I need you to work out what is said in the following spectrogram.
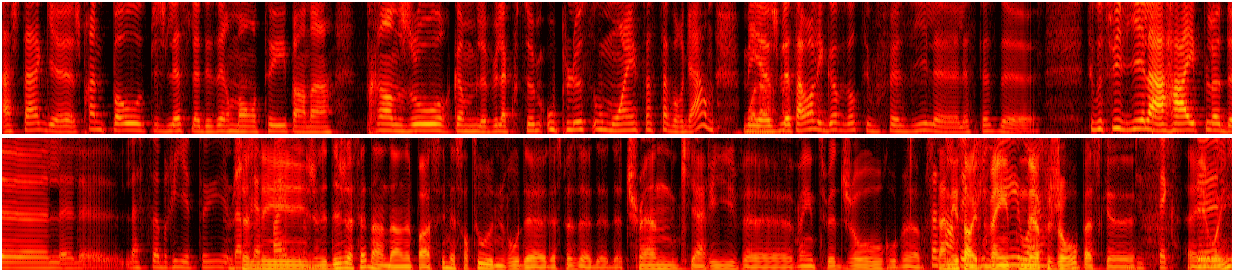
Hashtag euh, je prends une pause puis je laisse le désir monter pendant 30 jours, comme le veut la coutume, ou plus ou moins, ça, ça vous regarde. Mais Voilà. euh, je voulais savoir, les gars, vous autres, si vous faisiez le- l'espèce de. Si vous suiviez la hype là, de le- le- la sobriété d'après-fête. je l'ai déjà fait dans, dans le passé, mais surtout au niveau de l'espèce de, de, de trend qui arrive euh, 28 jours. ou, euh, cette année, ça va être février, 29 ouais. jours parce que. Textile, Eh oui.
